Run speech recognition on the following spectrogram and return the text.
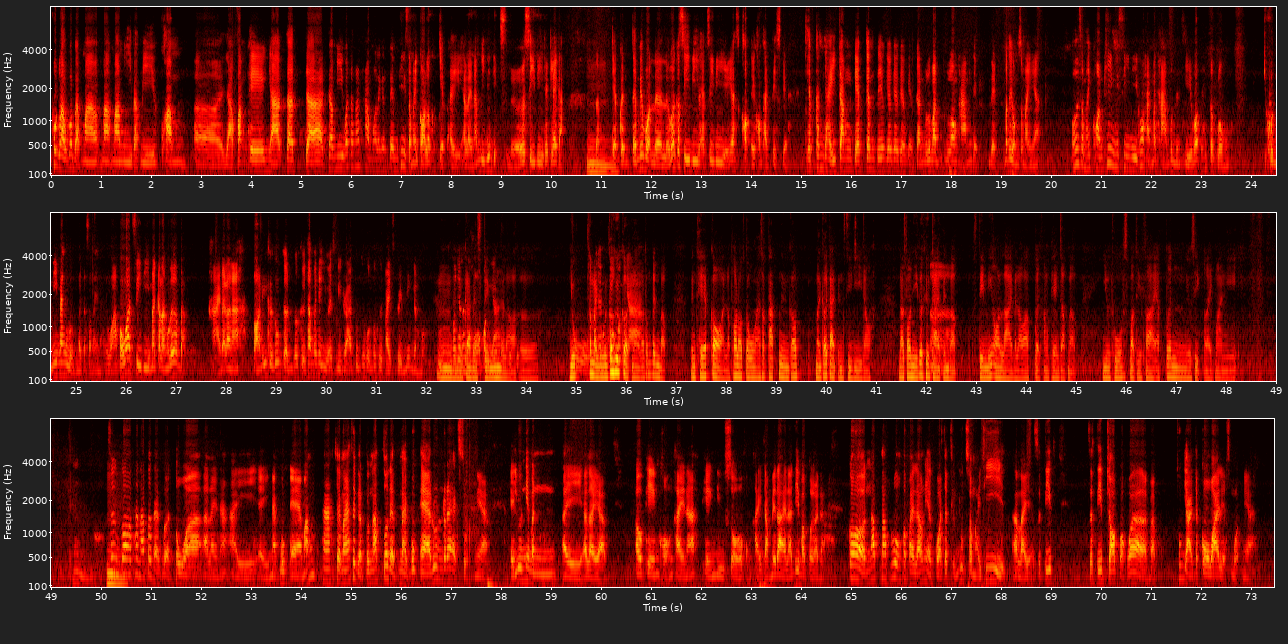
พวกเราก็แบบมามามามีแบบมีความเอ่ออยากฟังเพลง อยากจะจะจะมีวัฒนธรรมอะไรกันเต็มที่สมัยก่อนเราก็เก็บไอ้อะไรนะ MiniDisc หรือซีดีเล็กๆอะอืมแบบเก็บกันเต็มไปหมดเลย หรือว่าก็ซีดีแผ่นซีดีอย่างเงี้ยคอมไอ compact disc เนี่ยเก็บกันใหญ่จังเก็บกันเก็บเก็บเก็บเก็บเก็บกันมาลองถามเด็กเด็กมัธยมสมัยเนี้ย โอ้ยสมัยก่อนพี่มีซีดีเขาหันมาถามคุณทันทีว่าเฮ้ยตกลง คุณนี่แม่งหลุดมาจากสมัยไหนวะเพราะว่าซีดีมันกำลังเริ่มแบบหายไปแล้วนะ ตอนนี้คือทุกคนก็คือถ้าไม่ใช่ USB drive ทุกคนก็คือไปสตรีมมิ่งกันหมดอืมเพราะฉะนั้นการเป็นของตรีมมิ่งบางอย่างหมดแล้วอะคือเออยุคถูกสมัยนู้นเพราะฉะนั้นก็คือเกิดของมาบางอย่างก็ต้องเป็นแบบเป็นเทปก่อน แล้วพอเราโตมาสักพักหนึ่งก็มันก็กลายเป็นซีดีเนาะแล้วตอนนี้ก็คือกลายเป็นแบบสตรีมมิ่งออนไลน์ไปแล้วว่าเปิดฟังเพลงจากแบบ YouTube Spotify Apple Music อะไรประมาณนี้อืมอืม ซึ่งก็ถ้านับตั้งแต่เปิดตัวอะไรนะไอไอ MacBook Air มั้งฮะใช่ไหมถ้าเกิดนับตัวแบบ MacBook Air รุ่นแรกสุดเนี่ยไอรุ่นนี่มันไออะไรอะเอาเพลงของใครนะ เพลงดิวโซของใครจำไม่ได้แล้วที่มาเปิดอะก็นับนับร่วงเข้าไปแล้วเนี่ยกว่าจะถึงยุคสมัยที่อะไรสตีฟสตีฟจ็อบบอกว่าแบบทุกอย่างจะ go wireless หมดเนี่ย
